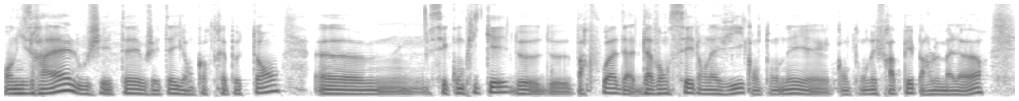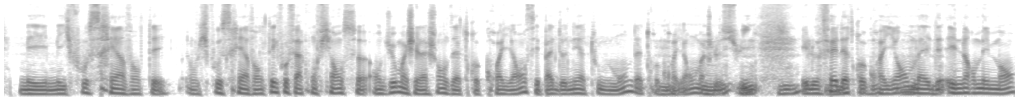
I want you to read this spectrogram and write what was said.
en Israël, où j'étais, où j'étais il y a encore très peu de temps. Euh, c'est compliqué de, de- parfois d'a- d'avancer dans la vie quand on est, quand on est frappé par le malheur, mais, mais il faut se réinventer. Donc, il faut se réinventer, il faut faire confiance en Dieu. Moi, j'ai la chance d'être croyant. C'est pas donné à tout le monde d'être croyant. Moi, je le suis. Et le fait d'être croyant m'aide énormément.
